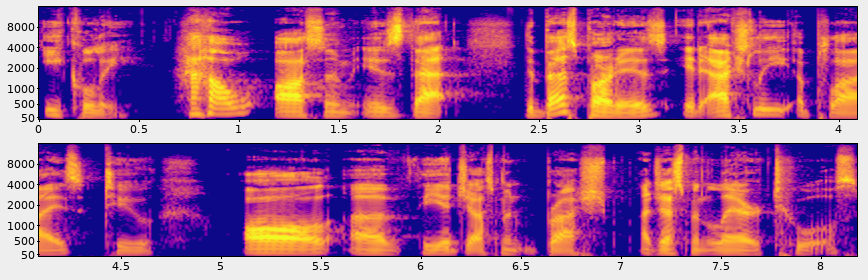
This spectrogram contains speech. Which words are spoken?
equally. How awesome is that? The best part is it actually applies to all of the adjustment brush, adjustment layer tools.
